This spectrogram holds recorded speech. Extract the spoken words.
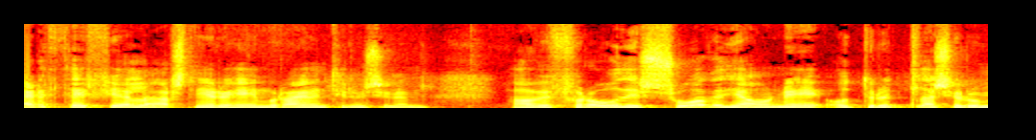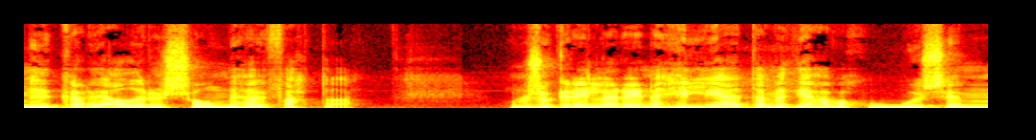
er þeir félagar sneru heim úr æfintýrum sínum þá hafi fróði sofið hjá henni og drulla sér úr miðgarði áður en sómi hafi fattað það. hún er svo greinlega að reyna að hilja þetta með því að hafa húu sem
